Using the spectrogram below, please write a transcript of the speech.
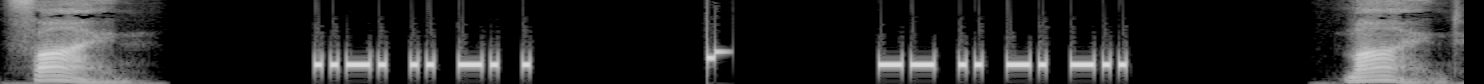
Fine. Mind.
